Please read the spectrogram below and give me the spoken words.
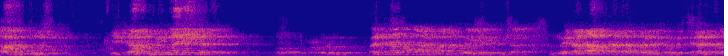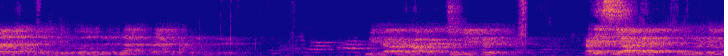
அவர் மூழ்கி இன்று அவர் நிம்மதியில் ஒரு இருக்கின்றார். உண்மையில் அவர்களுக்கு ஒரு சிறந்த வழிகாட்டலை கொடுக்க வேண்டும் என்று நான் பிரார்த்திக்கப்படுகின்றேன். மிக அழகாக சொன்னீர்கள். கடைசியாக உங்களிடம்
